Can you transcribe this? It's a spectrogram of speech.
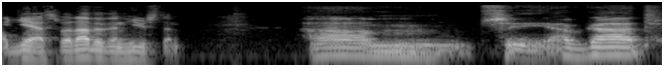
I guess, but other than Houston. Um, see, I've got.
